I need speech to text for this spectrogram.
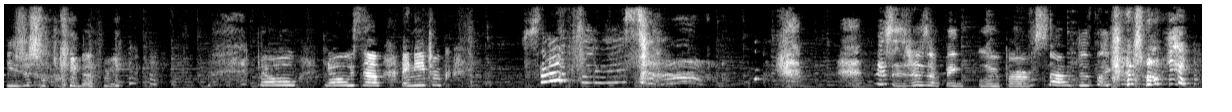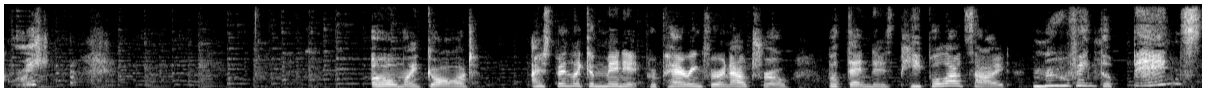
He's just looking at me. no, no, Sam. I need to. Blooper of Sam just like annoying me. Oh my god. I spent like a minute preparing for an outro, but then there's people outside moving the bins.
